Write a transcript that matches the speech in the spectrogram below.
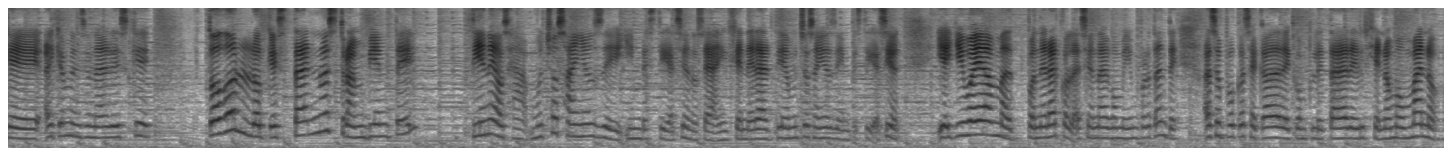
que hay que mencionar es que todo lo que está en nuestro ambiente tiene, o sea, muchos años de investigación, o sea, en general tiene muchos años de investigación. Y aquí voy a poner a colación algo muy importante. Hace poco se acaba de completar el genoma humano.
